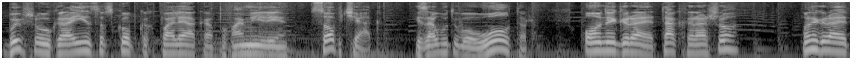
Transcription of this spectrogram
бывшего украинца в скобках поляка по фамилии Собчак, и зовут его Уолтер. Он играет так хорошо, он играет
